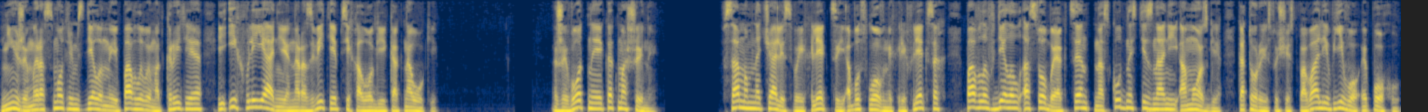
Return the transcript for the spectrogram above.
Ниже мы рассмотрим сделанные Павловым открытия и их влияние на развитие психологии как науки. Животные как машины. В самом начале своих лекций об условных рефлексах Павлов делал особый акцент на скудности знаний о мозге, которые существовали в его эпоху.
